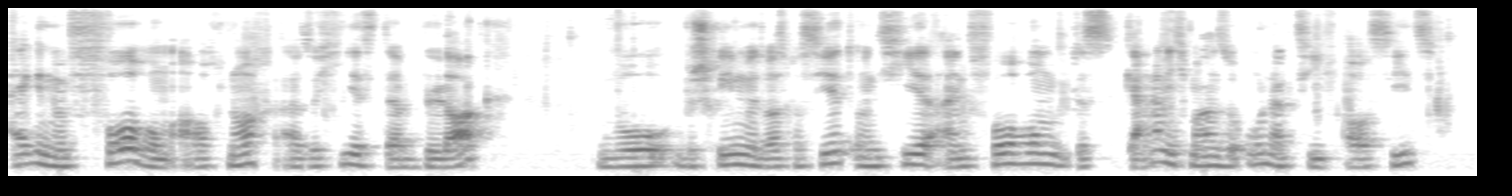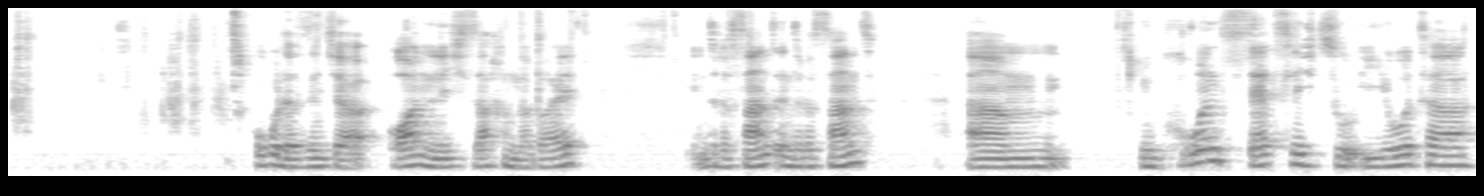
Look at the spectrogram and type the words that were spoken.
eigenen Forum auch noch. Also hier ist der Blog, wo beschrieben wird, was passiert und hier ein Forum, das gar nicht mal so unaktiv aussieht. Oh, da sind ja ordentlich Sachen dabei. Interessant, interessant. Ähm, grundsätzlich zu IOTA.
